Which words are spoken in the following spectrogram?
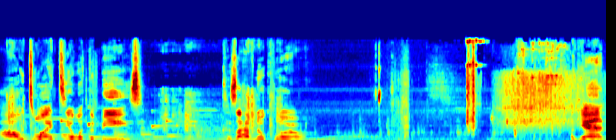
How do I deal with the bees? Because I have no clue. Again,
